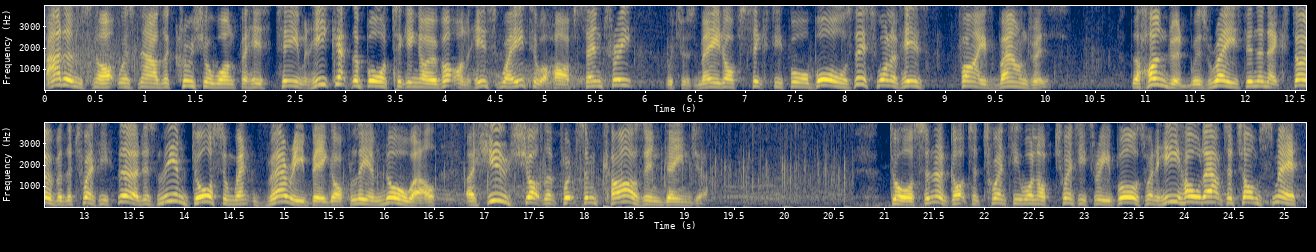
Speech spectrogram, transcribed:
Adams' knot was now the crucial one for his team, and he kept the board ticking over on his way to a half century, which was made off 64 balls, this one of his five boundaries. The 100 was raised in the next over, the 23rd, as Liam Dawson went very big off Liam Norwell, a huge shot that put some cars in danger. Dawson had got to 21 off 23 balls when he holed out to Tom Smith,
